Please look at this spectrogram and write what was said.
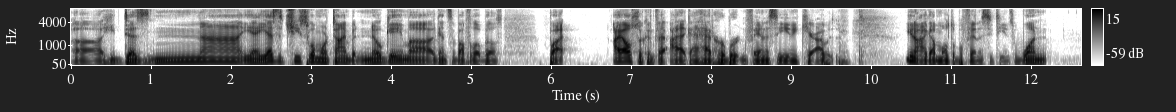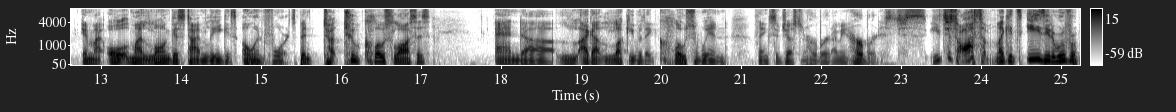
Uh, he does not. Yeah, he has the Chiefs one more time, but no game uh, against the Buffalo Bills. But I also confess, I, like I had Herbert in fantasy, and he care. I was, you know, I got multiple fantasy teams. One in my old, my longest time league is zero oh and four. It's been t- two close losses, and uh, I got lucky with a close win thanks to Justin Herbert. I mean, Herbert is just he's just awesome. Like it's easy to root for him.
